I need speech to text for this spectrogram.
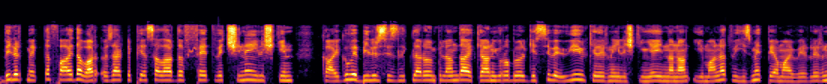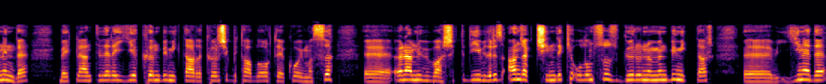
belirtmekte fayda var. Özellikle piyasalarda Fed ve Çin'e ilişkin kaygı ve belirsizlikler ön plandayken Euro bölgesi ve üye ülkelerine ilişkin yayınlanan imalat ve hizmet PMI verilerinin de beklentilere yakın bir miktarda karışık bir tablo ortaya koyması e, önemli bir başlıktı diyebiliriz. Ancak Çin'deki olumsuz görünümün bir miktar e, yine de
